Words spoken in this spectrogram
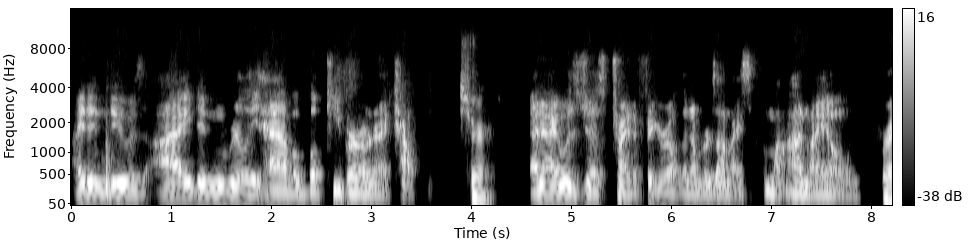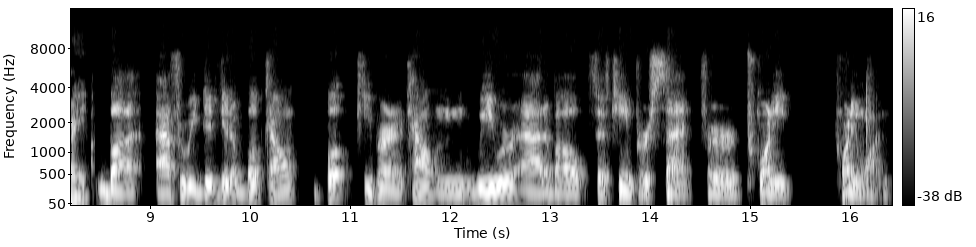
I didn't do is I didn't really have a bookkeeper or an accountant. Sure. And I was just trying to figure out the numbers on my on my own. Right. But after we did get a book count, bookkeeper and accountant, we were at about 15% for 2021.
